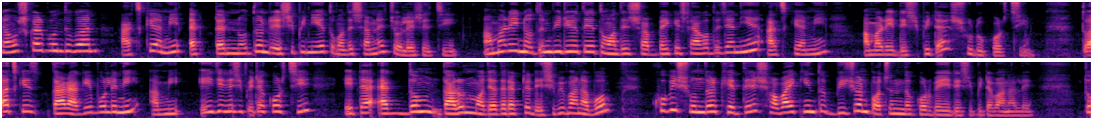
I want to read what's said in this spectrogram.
নমস্কার বন্ধুগণ, আজকে আমি একটা নতুন রেসিপি নিয়ে তোমাদের সামনে চলে এসেছি। আমার এই নতুন ভিডিওতে তোমাদের সবাইকে স্বাগত জানিয়ে আজকে আমি আমার এই রেসিপিটা শুরু করছি। তো আজকে তার আগে বলে নিই, আমি এই যে রেসিপিটা করছি, এটা একদম দারুণ মজাদার একটা রেসিপি বানাবো। খুবই সুন্দর খেতে সবাই কিন্তু ভীষণ পছন্দ করবে এই রেসিপিটা বানালে। তো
